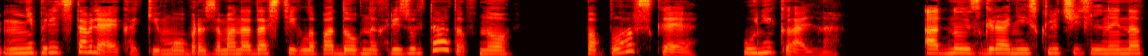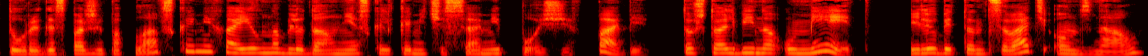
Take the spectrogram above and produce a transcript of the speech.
Не представляю, каким образом она достигла подобных результатов, но Поплавская уникальна. Одну из граней исключительной натуры госпожи Поплавской Михаил наблюдал несколькими часами позже, в пабе. То, что Альбина умеет и любит танцевать, он знал.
